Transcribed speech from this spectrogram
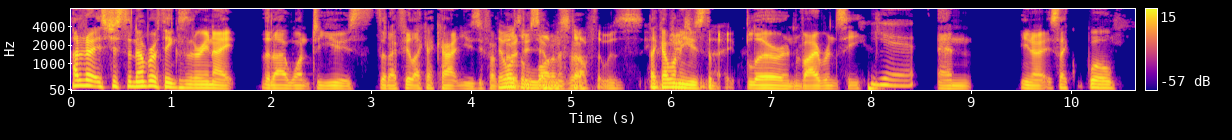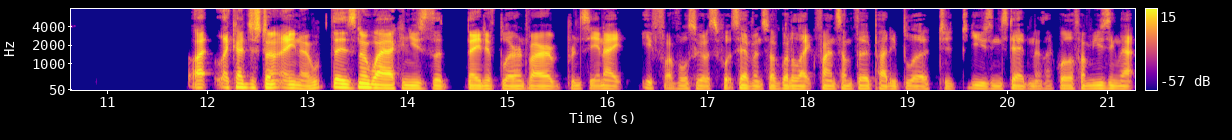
I don't know. It's just the number of things that are in eight that I want to use that I feel like I can't use if I've there got to a do lot seven of as well. stuff that was Like, I wanna use the eight. Blur and vibrancy, Yeah. and you know, it's like, well, I like I just don't, you know, there's no way I can use the native blur and vibrancy in eight if I've also got to support seven. So I've got to like find some third party blur to, to use instead. And it's like, well, if I'm using that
